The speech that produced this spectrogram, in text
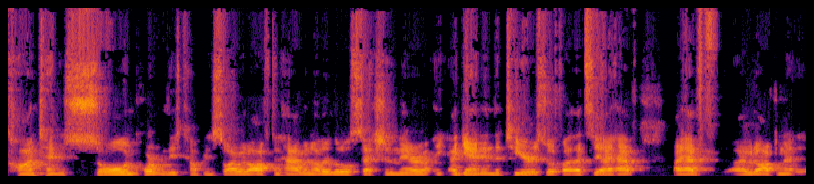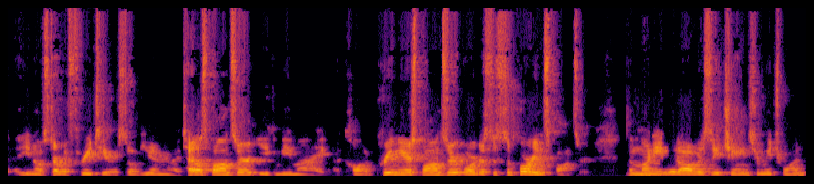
Content is so important with these companies. So I would often have another little section there, again, in the tiers. So if I, let's say I have, I have, I would often, you know, start with three tiers. So if you're my title sponsor, you can be my, I call it a premier sponsor or just a supporting sponsor. The mm-hmm. money would obviously change from each one,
